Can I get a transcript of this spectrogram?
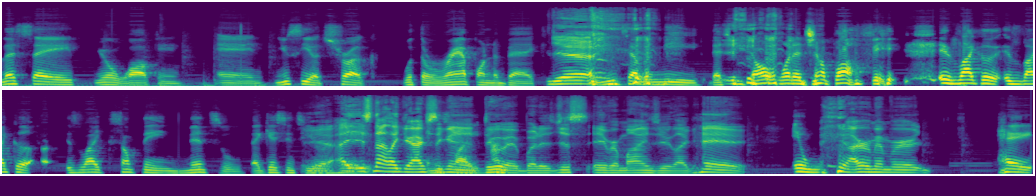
let's say you're walking and you see a truck with the ramp on the back. yeah, And you telling me that you don't want to jump off it. It's like a it's like a it's like something mental that gets into your yeah. It's not like you're actually gonna like, do I'm- it, but it just it reminds you like, hey, it I remember. Hey,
